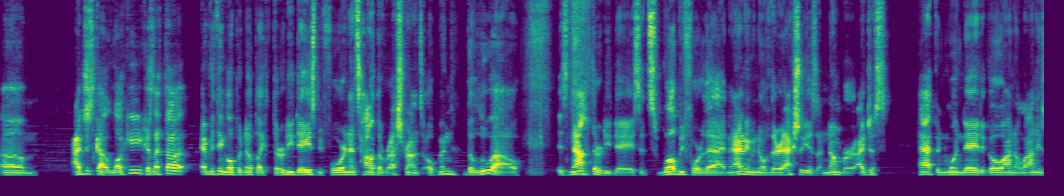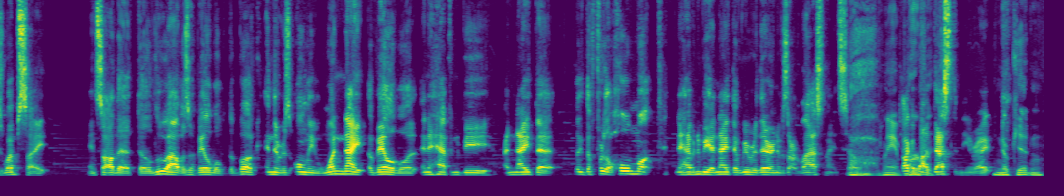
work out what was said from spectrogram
um, I just got lucky because I thought everything opened up like 30 days before, and that's how the restaurants open. The luau is not 30 days; it's well before that, and I don't even know if there actually is a number. I just happened one day to go on Aulani's website and saw that the luau was available the book, and there was only one night available, and it happened to be a night that like the for the whole month. And it happened to be a night that we were there, and it was our last night. So, oh man, talk perfect. about destiny, right? No kidding.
